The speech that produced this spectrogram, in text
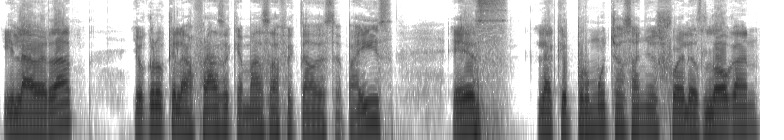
Y la verdad yo creo que la frase que más ha afectado a este país es la que por muchos años fue el eslogan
